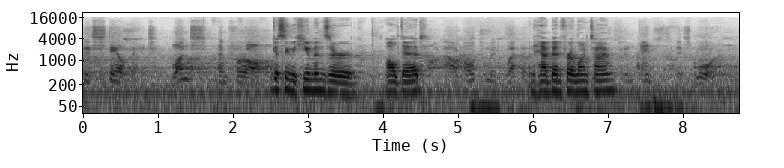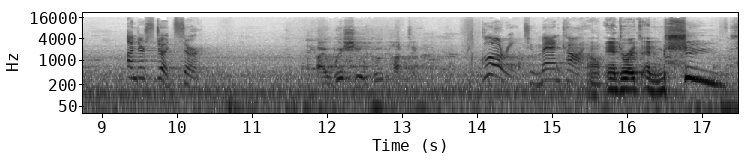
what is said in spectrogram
this stalemate, once and for all. I'm guessing the humans are all dead Our ultimate weapon and have been for a long time. put an end to this war. Understood, sir. I wish you good hunting. Glory to mankind. Oh, androids and machines.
